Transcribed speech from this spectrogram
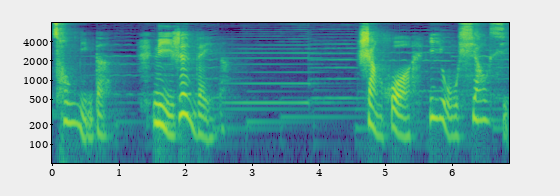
聪明的，你认为呢？上或一无消息，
